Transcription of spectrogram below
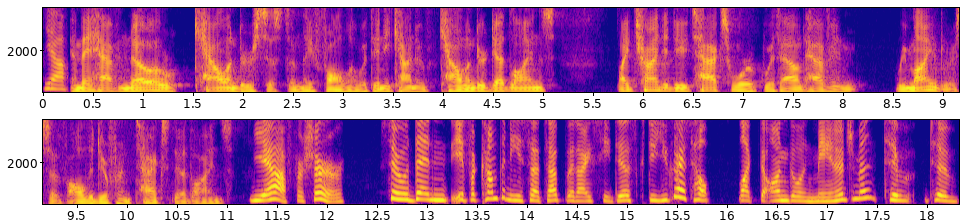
Yeah. And they have no calendar system they follow with any kind of calendar deadlines, like trying to do tax work without having reminders of all the different tax deadlines. Yeah, for sure. So then if a company sets up an IC disc, do you guys help like the ongoing management to to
